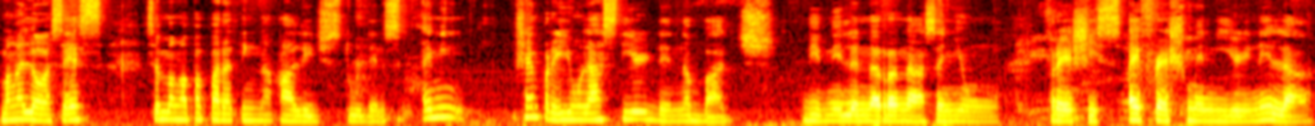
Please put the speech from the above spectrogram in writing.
mga losses sa mga paparating na college students. I mean, syempre, yung last year din na batch, di nila naranasan yung freshies, ay freshman year nila.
